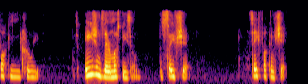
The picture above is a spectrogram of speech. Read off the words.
fucking Korea? Asians there must be some. The safe shit. Safe fucking shit.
